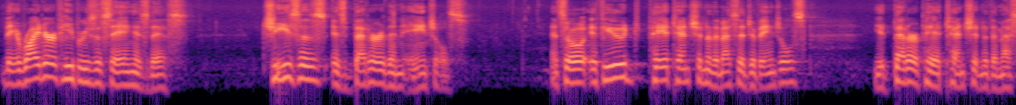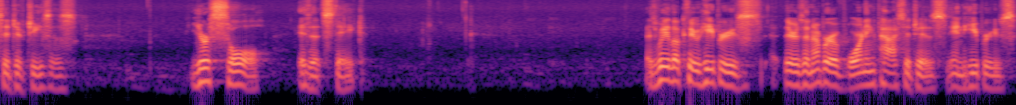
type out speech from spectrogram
the writer of Hebrews is saying is this Jesus is better than angels. And so, if you'd pay attention to the message of angels, you'd better pay attention to the message of Jesus. Your soul is at stake. As we look through Hebrews, there's a number of warning passages in Hebrews.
